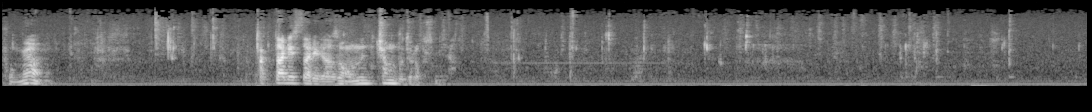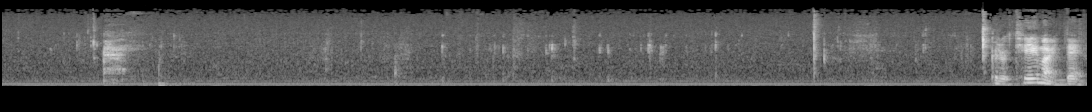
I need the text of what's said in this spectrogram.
보면 닭다리살이라서 엄청 부드럽습니다 그리고 TMI인데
